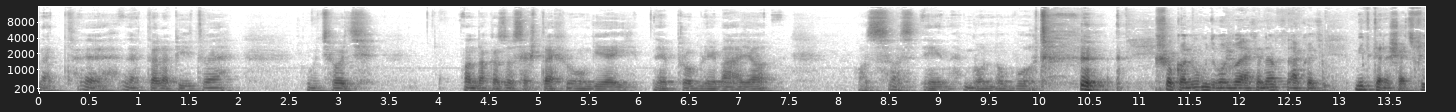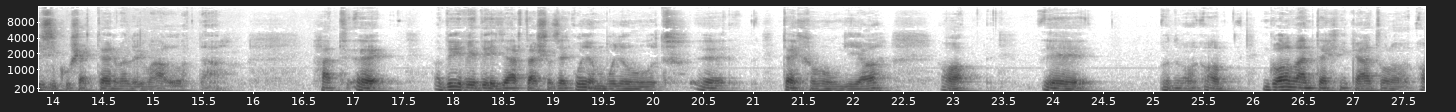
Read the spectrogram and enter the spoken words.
lett, lett telepítve, úgyhogy annak az összes technológiai problémája az, az én gondom volt. Sokan úgy gondolják, hogy nem tudják, hogy mit keres egy fizikus egy termelővállalatnál. Hát a DVD gyártás az egy olyan bonyolult technológia, a, a galván technikától, a,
